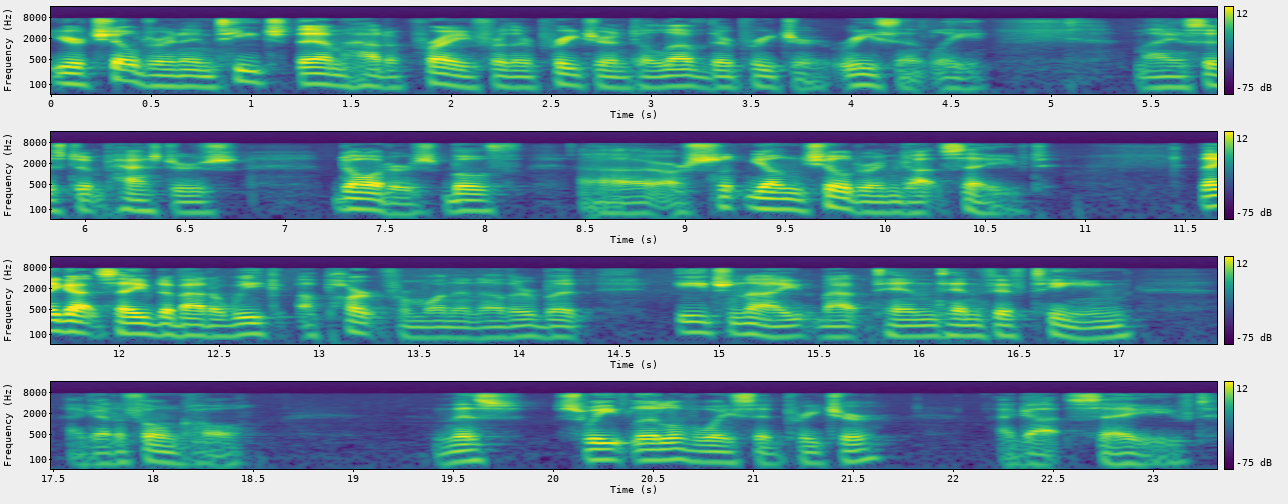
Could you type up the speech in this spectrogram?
your children and teach them how to pray for their preacher and to love their preacher. Recently, my assistant pastor's daughters, both uh, our young children, got saved. They got saved about a week apart from one another, but each night, about 10, 10, 15, I got a phone call. And this sweet little voice said, Preacher, I got saved.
